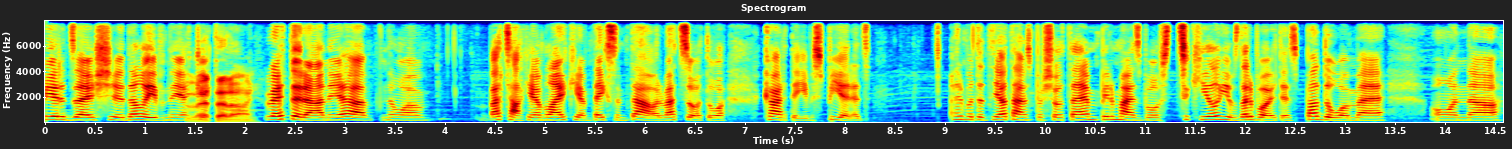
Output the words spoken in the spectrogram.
pieredzējušie dalībnieki. Veterāņi. Veterāni, jā, no vecākiem laikiem, teiksim tā, ar veco to kārtības pieredzi. Varbūt tad jautājums par šo tēmu pirmais būs, cik ilgi jūs darbojaties padomē, un uh,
